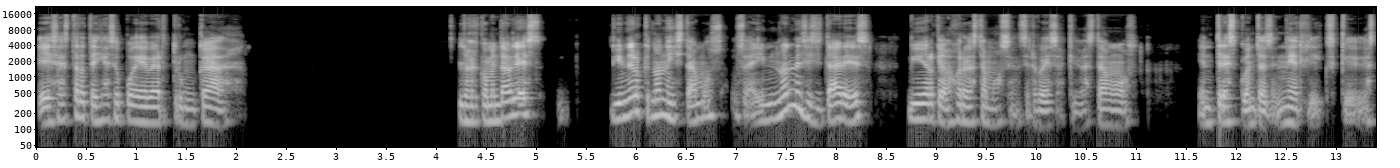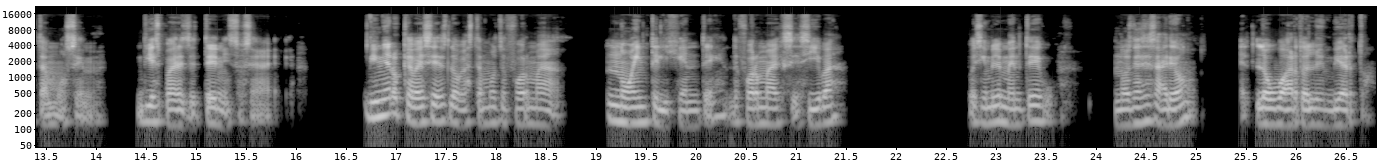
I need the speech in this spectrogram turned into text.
esa estrategia se puede ver truncada. Lo recomendable es dinero que no necesitamos, o sea, y no necesitar es dinero que a lo mejor gastamos en cerveza, que gastamos en tres cuentas de Netflix, que gastamos en 10 pares de tenis, o sea, dinero que a veces lo gastamos de forma no inteligente, de forma excesiva, pues simplemente no es necesario, eh, lo guardo y lo invierto.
